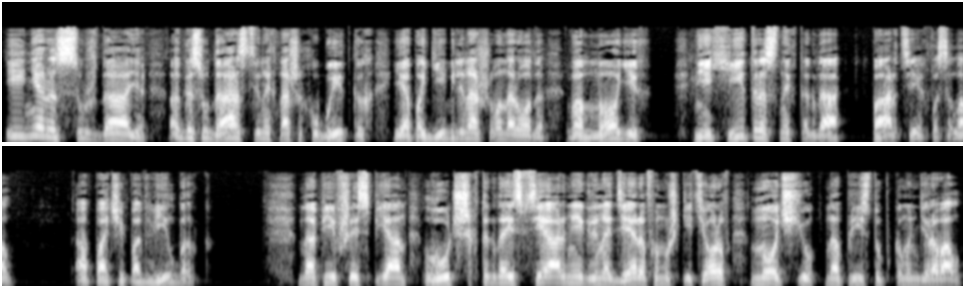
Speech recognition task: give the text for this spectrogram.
и, не рассуждая о государственных наших убытках и о погибели нашего народа, во многих нехитростных тогда партиях посылал. Апачи под Вилборг, напившись пьян, лучших тогда из всей армии гренадеров и мушкетеров, ночью на приступ командировал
